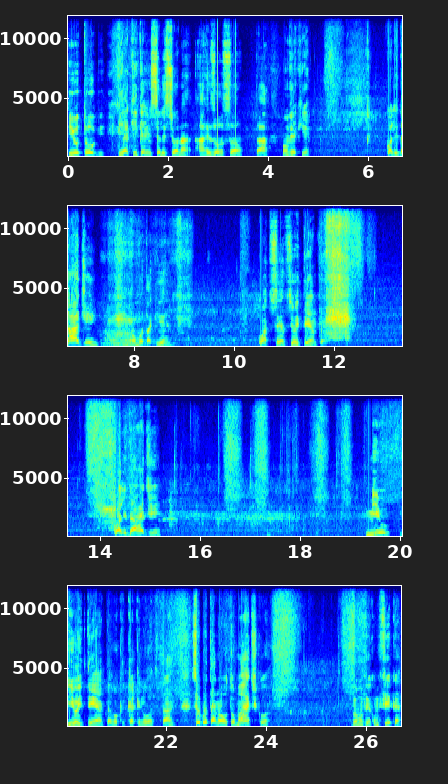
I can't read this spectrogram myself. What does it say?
YouTube. E é aqui que a gente seleciona a resolução, tá? Vamos ver aqui. Qualidade, vamos botar aqui, 480. Qualidade, 1080. Vou clicar aqui no outro, tá? Se eu botar no automático, Vamos ver como fica.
